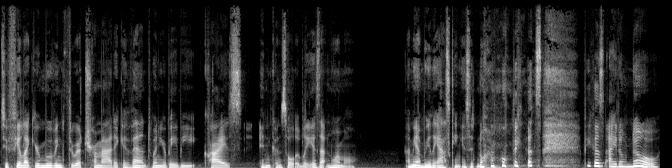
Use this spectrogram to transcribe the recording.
to feel like you're moving through a traumatic event when your baby cries inconsolably? Is that normal? I mean, I'm really asking, is it normal? because because I don't know.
